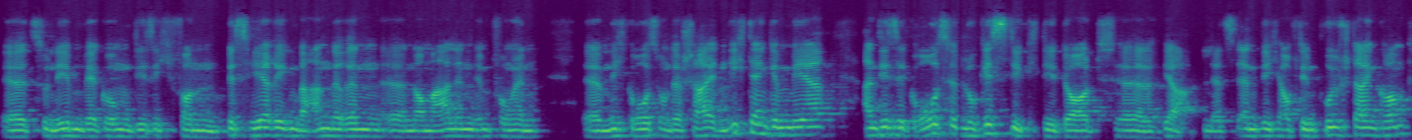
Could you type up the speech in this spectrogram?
äh, zu Nebenwirkungen, die sich von bisherigen bei anderen äh, normalen Impfungen äh, nicht groß unterscheiden. Ich denke mehr an diese große Logistik, die dort äh, ja letztendlich auf den Prüfstein kommt.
